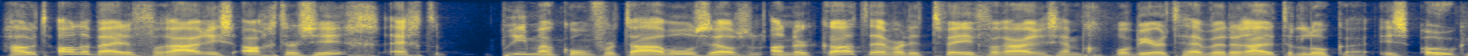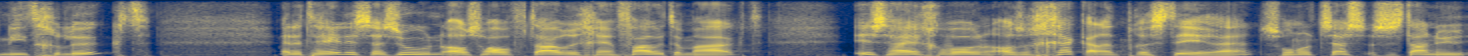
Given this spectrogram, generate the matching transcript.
Houdt allebei de Ferraris achter zich. Echt prima comfortabel. Zelfs een undercut, hè, waar de twee Ferraris hem geprobeerd hebben eruit te lokken, is ook niet gelukt. En het hele seizoen, als AlphaTauri geen fouten maakt, is hij gewoon als een gek aan het presteren. Hè? Dus 106, ze staan nu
